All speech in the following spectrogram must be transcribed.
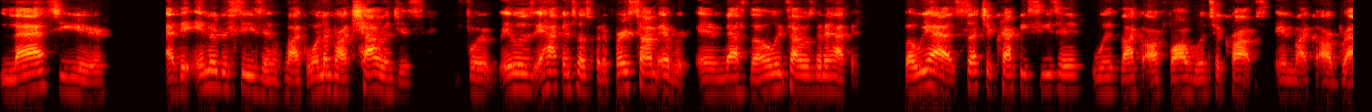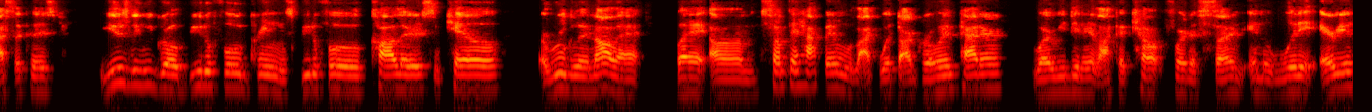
last year at the end of the season, like one of our challenges for it was it happened to us for the first time ever, and that's the only time it was gonna happen. But we had such a crappy season with like our fall winter crops and like our brassicas. Usually we grow beautiful greens, beautiful collards and kale, arugula and all that. But um something happened like with our growing pattern where we didn't like account for the sun in the wooded area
